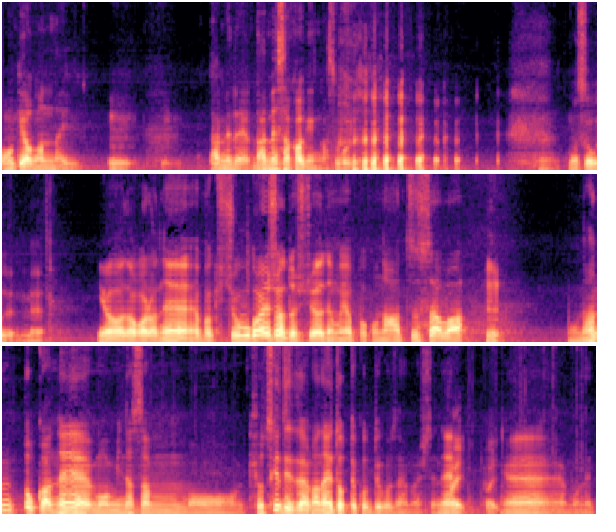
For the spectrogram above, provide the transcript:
うん、わけわかんない、うん、ダメだよ。ダメさ加減がすごい、うん、まあそうだよね。いやだからねやっぱ気象会社としてはでもやっぱこの暑さは、うん。もうなんとかねもう皆さんも気をつけていただかないとってことでございましてね、はいはい、えー、もう熱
